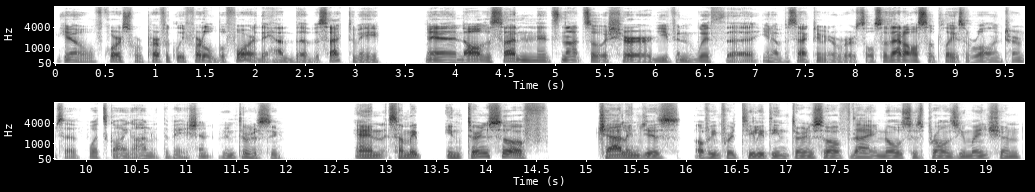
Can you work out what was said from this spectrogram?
you know, of course, were perfectly fertile before they had the vasectomy. And all of a sudden, it's not so assured, even with the, you know, vasectomy reversal. So that also plays a role in terms of what's going on with the patient. Interesting. And Zamip, in terms of challenges of infertility, in terms of diagnosis, problems, you mentioned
